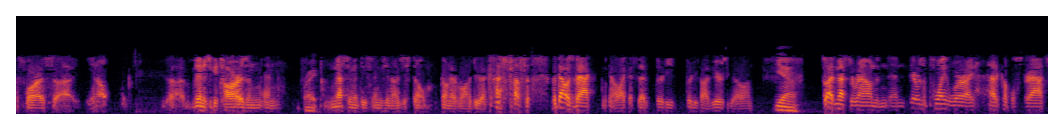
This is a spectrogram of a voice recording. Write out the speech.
as far as uh, you know, uh, vintage guitars and and right. messing with these things, you know, just don't don't ever want to do that kind of stuff. So, but that was back, you know, like I said, thirty thirty five years ago. And yeah. So I messed around, and, and there was a point where I had a couple strats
